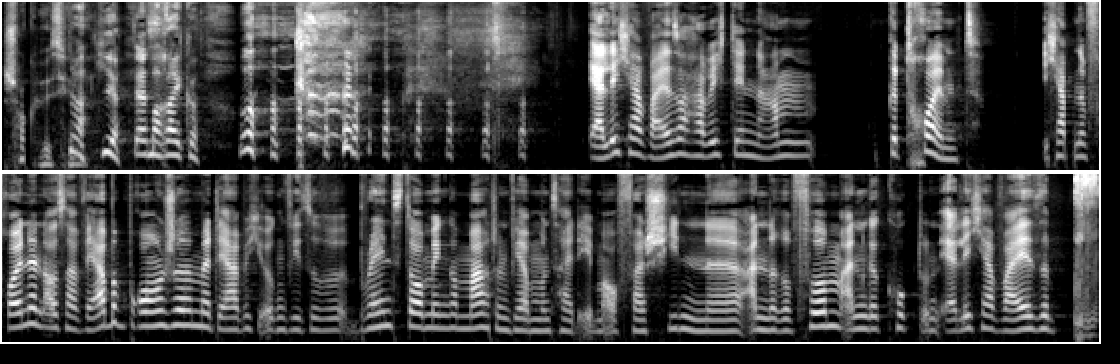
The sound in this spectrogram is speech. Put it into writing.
Schockhöschen. Ja, hier, Das- Mareike. Ehrlicherweise habe ich den Namen geträumt. Ich habe eine Freundin aus der Werbebranche, mit der habe ich irgendwie so Brainstorming gemacht und wir haben uns halt eben auch verschiedene andere Firmen angeguckt und ehrlicherweise pff,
